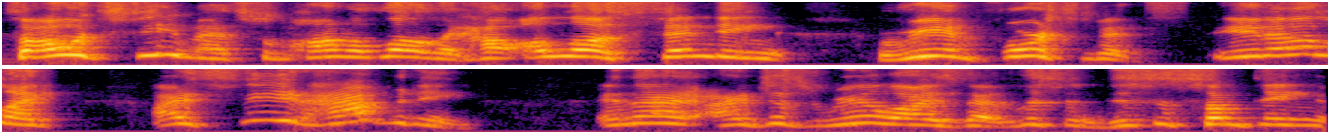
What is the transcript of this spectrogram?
So I would see, man, Subhanallah, like how Allah is sending reinforcements. You know, like I see it happening. And I, I just realized that, listen, this is something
